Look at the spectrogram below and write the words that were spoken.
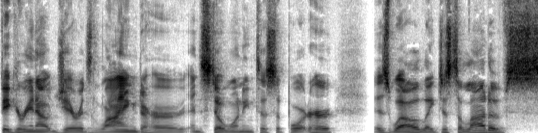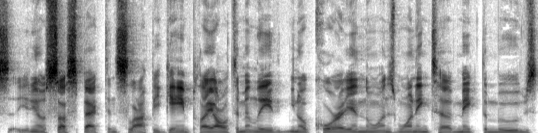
figuring out Jared's lying to her and still wanting to support her as well. Like just a lot of you know suspect and sloppy gameplay. Ultimately, you know, Corey and the ones wanting to make the moves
